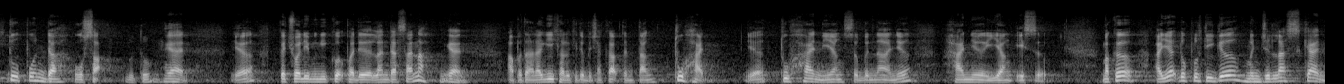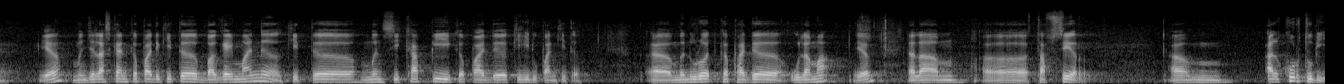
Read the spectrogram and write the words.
Itu pun dah rosak. Betul. Kan? Ya? Kecuali mengikut pada landasan lah kan? Apatah lagi kalau kita bercakap tentang Tuhan ya? Tuhan yang sebenarnya hanya yang esa maka ayat 23 menjelaskan ya menjelaskan kepada kita bagaimana kita mensikapi kepada kehidupan kita. Uh, menurut kepada ulama ya dalam uh, tafsir um, al-Qurtubi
